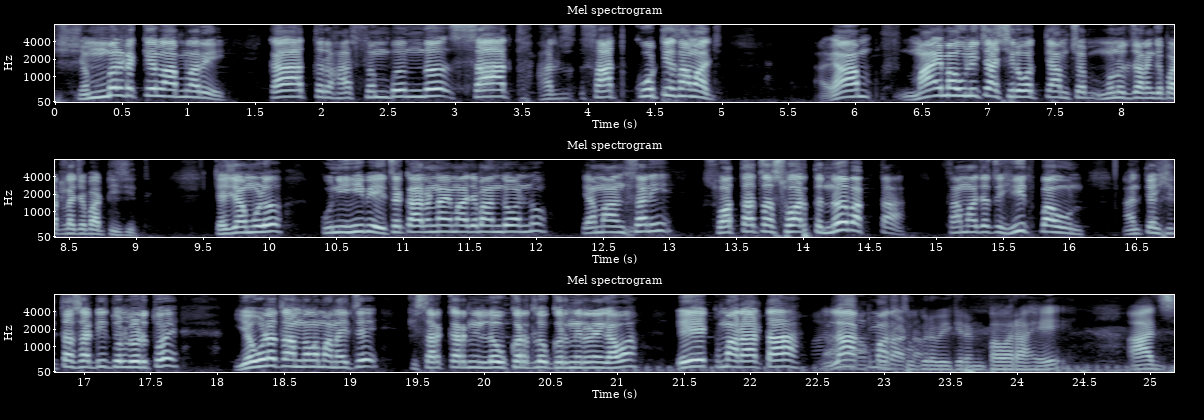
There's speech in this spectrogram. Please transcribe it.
शंभर टक्के लाभणार आहे. का? तर हा संबंध सात हज सात कोटी समाज या माय माऊलीचे आशीर्वाद त्या आमच्या मनोज जरांगे पाटलाच्या पाठीशीत त्याच्यामुळं कुणीही बेचं कारण आहे माझ्या बांधवांनो. त्या माणसाने स्वतःचा स्वार्थ न बघता समाजाचं हित पाहून आणि त्या हितासाठी तो लढतोय. एवढंच आम्हाला म्हणायचं आहे की सरकारने लवकरात लवकर निर्णय घ्यावा. एक मराठा लाख मराठा. किरण पवार आहे. आज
